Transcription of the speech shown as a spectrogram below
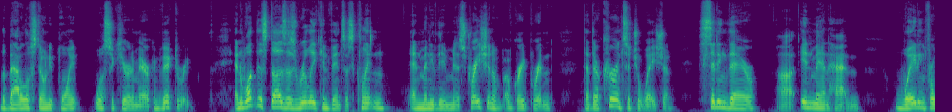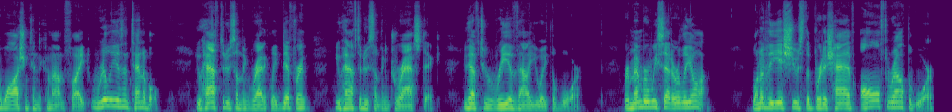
The Battle of Stony Point will secure an American victory. And what this does is really convinces Clinton and many of the administration of, of Great Britain that their current situation, sitting there uh, in Manhattan, waiting for Washington to come out and fight, really isn't tenable. You have to do something radically different. You have to do something drastic. You have to reevaluate the war. Remember, we said early on, one of the issues the British have all throughout the war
